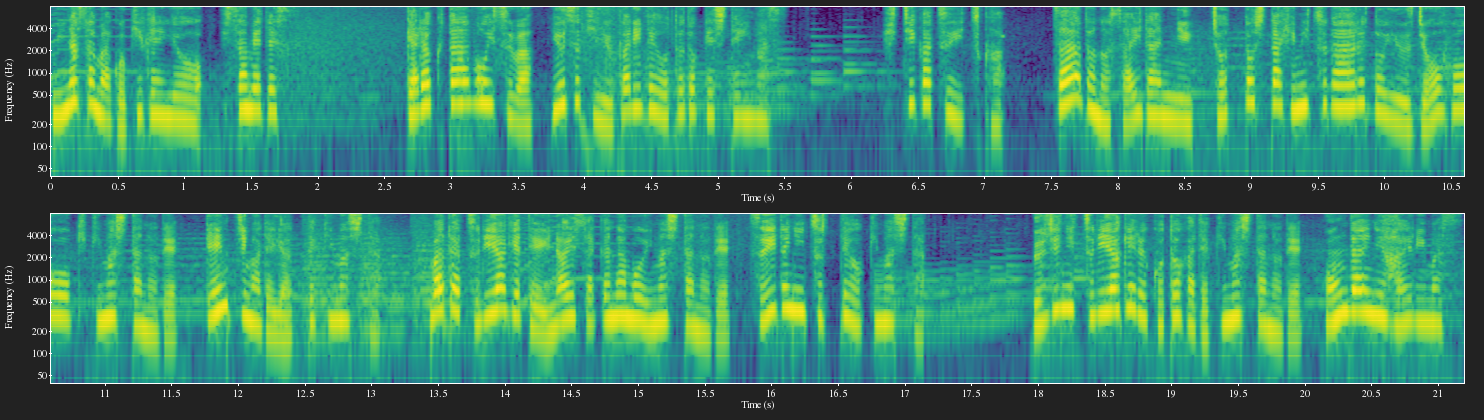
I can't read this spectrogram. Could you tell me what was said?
皆様ごきげんよう、ひさめです。キャラクターボイスは、ゆずきゆかりでお届けしています。7月5日、ザードの祭壇にちょっとした秘密があるという情報を聞きましたので、現地までやってきました。まだ釣り上げていない魚もいましたので、ついでに釣っておきました。無事に釣り上げることができましたので、本題に入ります。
